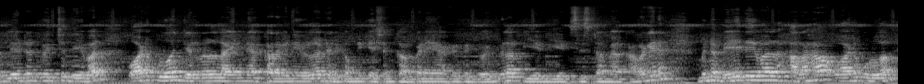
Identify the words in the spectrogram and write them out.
රිලේටඩ් වෙච්ච දේවල් වාට පුළුවන් ජෙනරල් ලයින්යක් කරගෙන වෙලා ටෙලිකමිකේෂන් කම්පනයක ජොයින් වෙලා PBX සිස්ටමයක් අරගෙන මෙන්න මේ දේවල් හරහා වාට පුළුවන්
